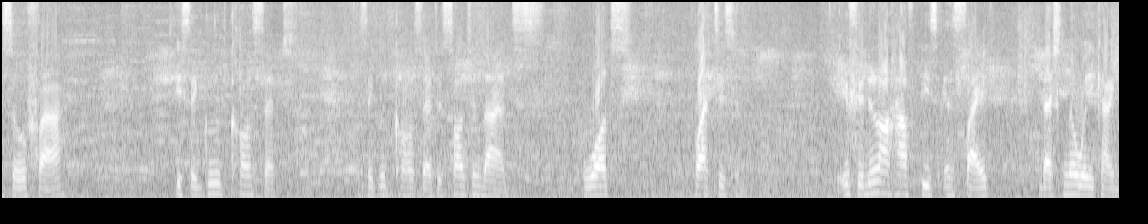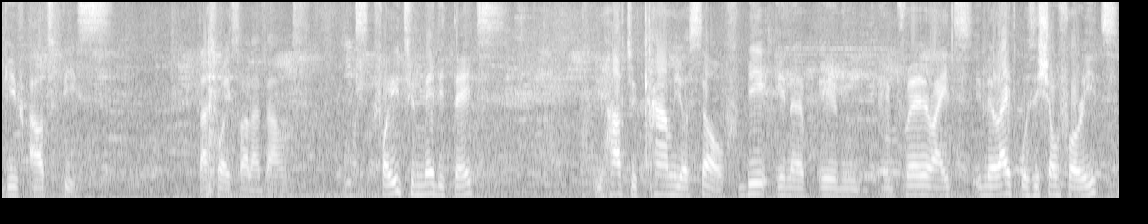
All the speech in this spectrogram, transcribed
so far it's a good concept. It's a good concept. It's something that's worth practicing. If you do not have peace inside, there's no way you can give out peace. That's what it's all about. For you to meditate, you have to calm yourself, be in a, in a very right, in the right position for it,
